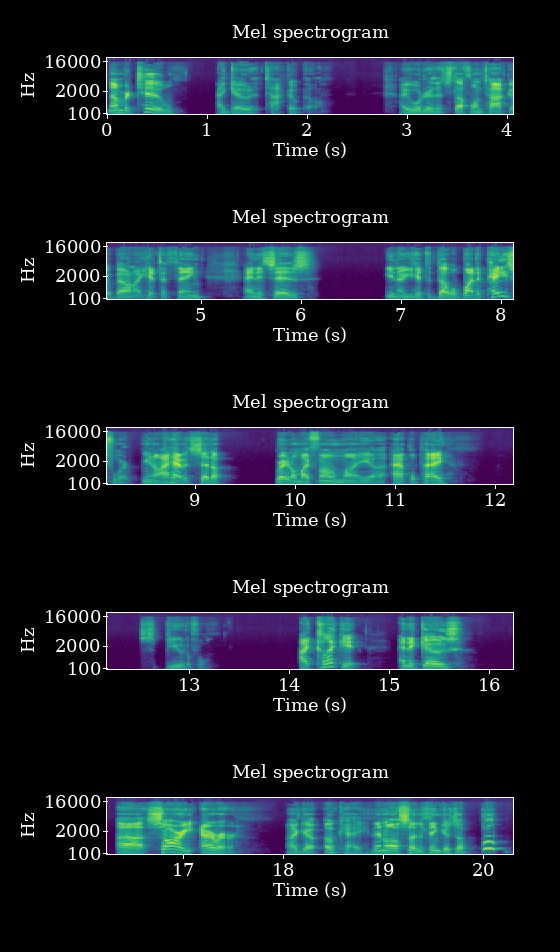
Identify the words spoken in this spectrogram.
Number two, I go to Taco Bell. I order the stuff on Taco Bell and I hit the thing and it says, you know, you hit the double button, it pays for it. You know, I have it set up right on my phone, my uh, Apple Pay. It's beautiful. I click it and it goes, uh, sorry, error. I go, okay. Then all of a sudden the thing goes up, boop.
